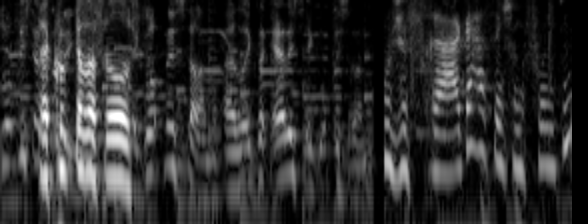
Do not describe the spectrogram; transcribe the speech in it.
Nicht, Da guckt da was raus. Ich glaub nicht dran. Also ich sag ehrlich, ich glaub nicht dran. Gute Frage. Hast du ihn schon gefunden?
